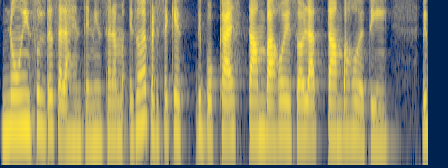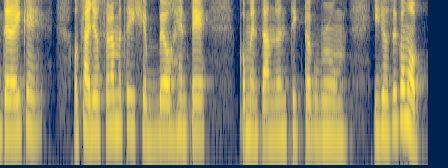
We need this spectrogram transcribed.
no insultes a la gente en Instagram. Eso me parece que tipo caes tan bajo y eso habla tan bajo de ti. Literal que, o sea, yo solamente dije, veo gente comentando en TikTok Room y yo soy como,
